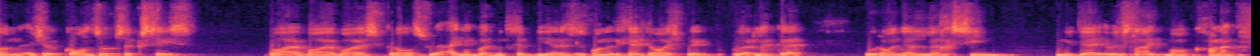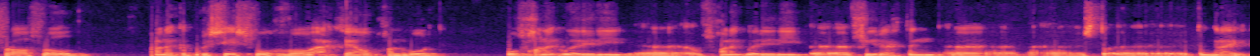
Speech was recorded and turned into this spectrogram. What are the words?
dan is jou kans op sukses baie baie baie skraal. So eintlik wat moet gebeur is, is wanneer jy daai spreek woordelike oranje lig sien, moet jy 'n besluit maak. Gaan ek vra vir hulp? Gaan ek 'n proses volg waar ek gehelp gaan word of gaan ek oor hierdie uh, of gaan ek oor hierdie uh, vier rigting uh, uh, uh, ding ry?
